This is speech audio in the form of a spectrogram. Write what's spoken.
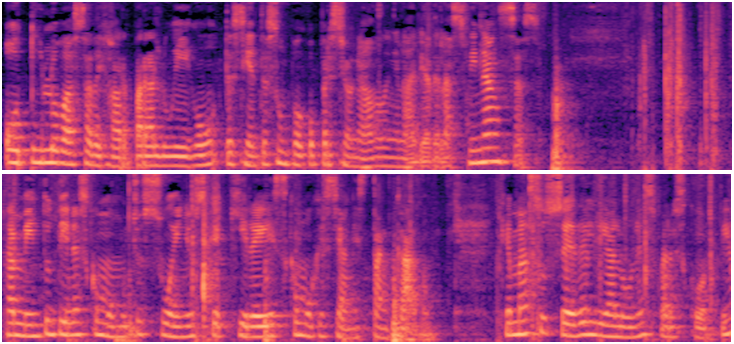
o tú lo vas a dejar para luego, te sientes un poco presionado en el área de las finanzas. También tú tienes como muchos sueños que quieres como que se han estancado. ¿Qué más sucede el día lunes para Scorpio?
